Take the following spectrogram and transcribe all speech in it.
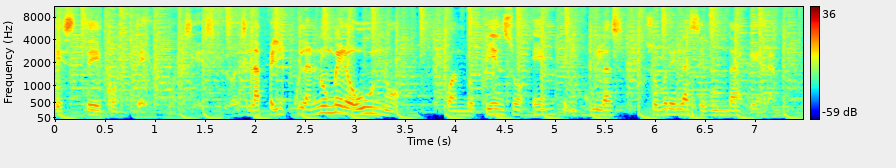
este conteo. La película número uno cuando pienso en películas sobre la Segunda Guerra Mundial.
